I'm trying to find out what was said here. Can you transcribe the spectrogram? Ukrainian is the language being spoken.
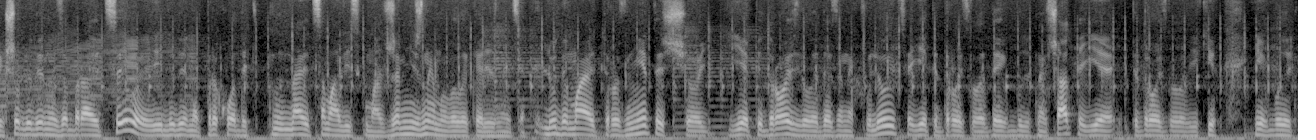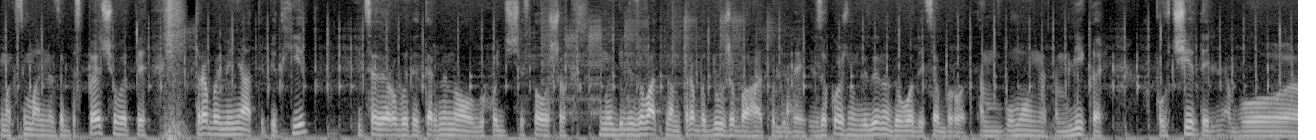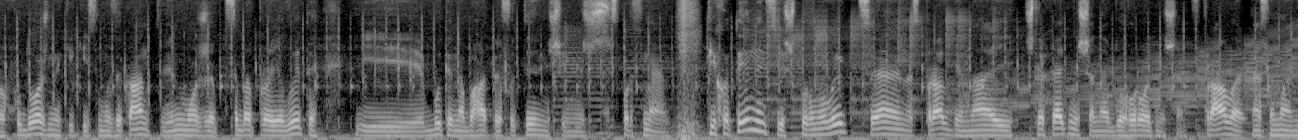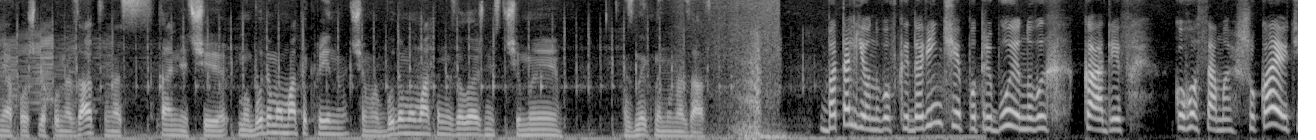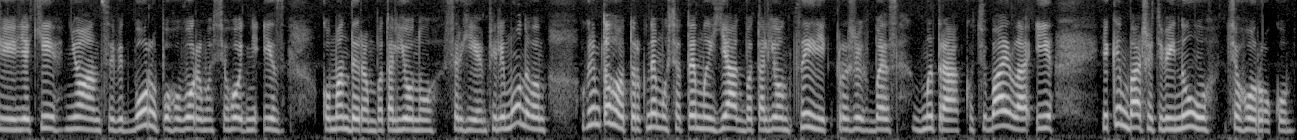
Якщо людину забирають силою і людина приходить, навіть сама військкомат, вже між ними велика різниця. Люди мають розуміти, що є підрозділи, де за них хвилюються, є підрозділи, де їх будуть навчати, є підрозділи, в яких їх будуть максимально забезпечувати. Треба міняти підхід. І це робити терміново, виходячи з того, що мобілізувати нам треба дуже багато людей. За кожну людину доводиться боротися. Там умовно там лікар, або вчитель, або художник, якийсь музикант. Він може себе проявити і бути набагато ефективнішим ніж спортсмен. Піхотинець і штурмовик це насправді найшляхетніша, найблагородніша справа. У нас немає ніякого шляху назад. У нас питання, чи ми будемо мати країну, чи ми будемо мати незалежність, чи ми зникнемо назавжди. Батальйон Вовки да Вінчі потребує нових кадрів. Кого саме шукають і які нюанси відбору поговоримо сьогодні із командиром батальйону Сергієм Філімоновим. Окрім того, торкнемося теми, як батальйон цей рік прожив без Дмитра Коцюбайла і яким бачить війну цього року.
